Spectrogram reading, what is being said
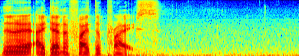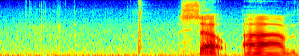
And then it identified the price. So, um,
